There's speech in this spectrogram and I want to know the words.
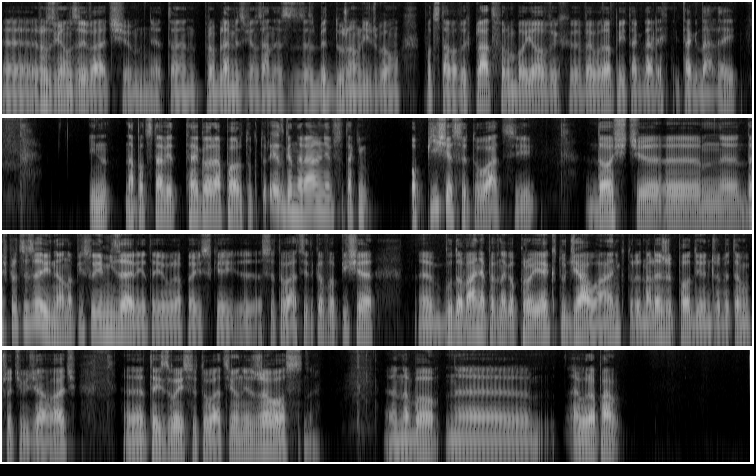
e, rozwiązywać te problemy związane ze zbyt dużą liczbą podstawowych platform bojowych w Europie i tak dalej, i tak dalej. I na podstawie tego raportu, który jest generalnie w takim opisie sytuacji dość, e, e, dość precyzyjny. On opisuje mizerię tej europejskiej e, sytuacji, tylko w opisie budowania pewnego projektu działań, które należy podjąć, żeby temu przeciwdziałać, tej złej sytuacji, on jest żałosny. No bo Europa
